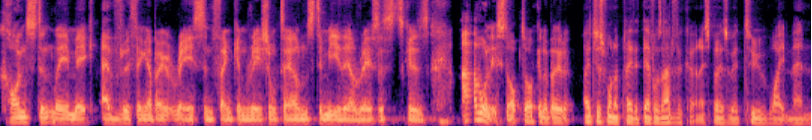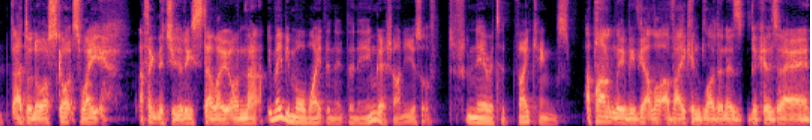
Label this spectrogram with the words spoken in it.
constantly make everything about race and think in racial terms. To me, they're racists because I want to stop talking about it. I just want to play the devil's advocate, and I suppose we're two white men. I don't know. Are Scots white? I think the jury's still out on that. You may be more white than than the English, aren't you? You're sort of nearer to Vikings apparently we've got a lot of Viking blood in us because uh,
